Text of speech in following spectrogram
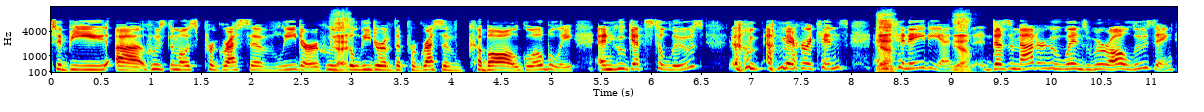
to be uh, who's the most progressive leader, who's okay. the leader of the progressive cabal globally, and who gets to lose? Americans and yeah. Canadians. Yeah. It doesn't matter who wins, we're all losing.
